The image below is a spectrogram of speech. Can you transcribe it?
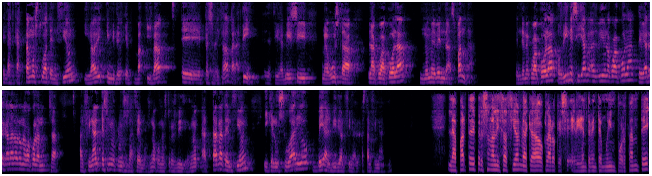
en la que captamos tu atención y va, va eh, personalizada para ti. Es decir, a mí si me gusta la Coca-Cola, no me vendas Fanta. Véndeme Coca-Cola o dime si ya has bebido una Coca-Cola, te voy a regalar ahora una Coca-Cola. O sea, al final, eso es lo que nosotros hacemos, ¿no? Con nuestros vídeos, ¿no? Captar la atención y que el usuario vea el vídeo al final, hasta el final. La parte de personalización me ha quedado claro que es evidentemente muy importante.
